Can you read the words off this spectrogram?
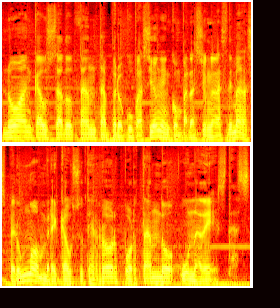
no han causado tanta preocupación en comparación a las demás, pero un hombre causó terror portando una de estas.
